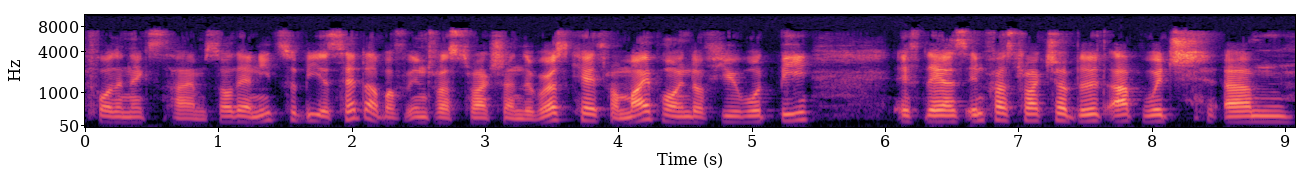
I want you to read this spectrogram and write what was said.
for the next time. So there needs to be a setup of infrastructure. And the worst case from my point of view would be if there's infrastructure built up which um,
